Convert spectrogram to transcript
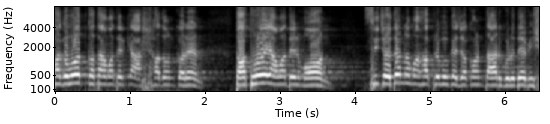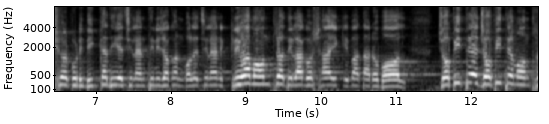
ভাগবত কথা আমাদেরকে আস্বাদন করেন, ততই আমাদের মন শ্রী চৈতন্য মহাপ্রভুকে যখন তার গুরুদেব ঈশ্বরপুরী দীক্ষা দিয়েছিলেন, তিনি যখন বলেছিলেন ক্রিয়া মন্ত্র দিলা গোসাই কিবা তারও বল? জপিতে জপিতে মন্ত্র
